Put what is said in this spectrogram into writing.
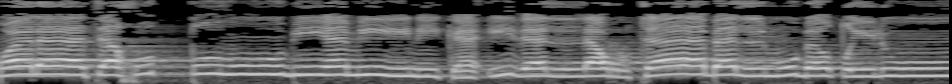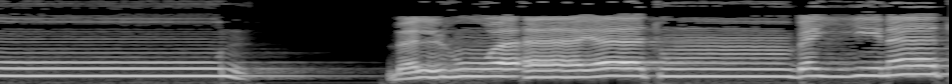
ولا تخطه بيمينك اذا لارتاب المبطلون بل هو ايات بينات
